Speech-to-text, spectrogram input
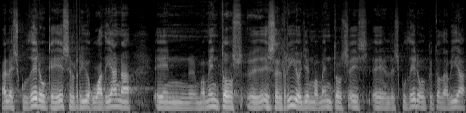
al escudero que es el río Guadiana, en momentos eh, es el río y en momentos es el escudero que todavía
